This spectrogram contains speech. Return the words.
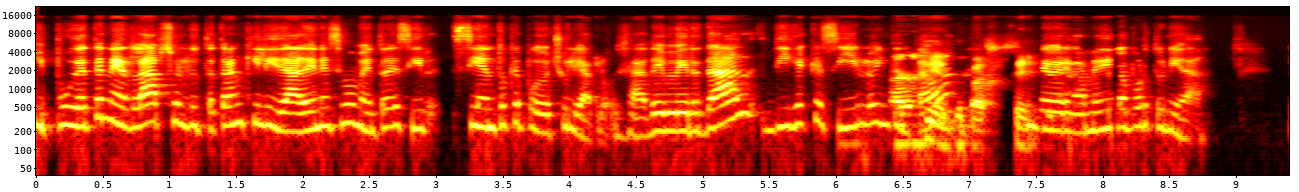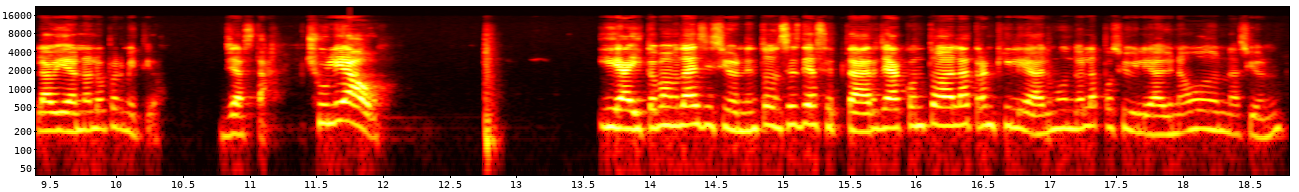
Y pude tener la absoluta tranquilidad en ese momento de decir, siento que puedo chulearlo. O sea, de verdad dije que sí, lo intentaba. De verdad me di la oportunidad. La vida no lo permitió. Ya está. Chuleado y ahí tomamos la decisión entonces de aceptar ya con toda la tranquilidad del mundo la posibilidad de una donación,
